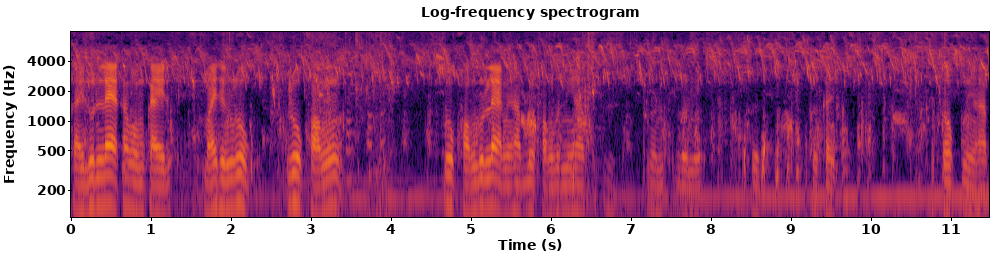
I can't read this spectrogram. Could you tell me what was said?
ไก่รุ่นแรกครับผมไก่หมายถึงลูกลูกของลูกของรุ่นแรกนะครับ ลูกของรุ่นนี้ครับรุ่นรุ่นนี้คือคือไก่ตกนี่ครับ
